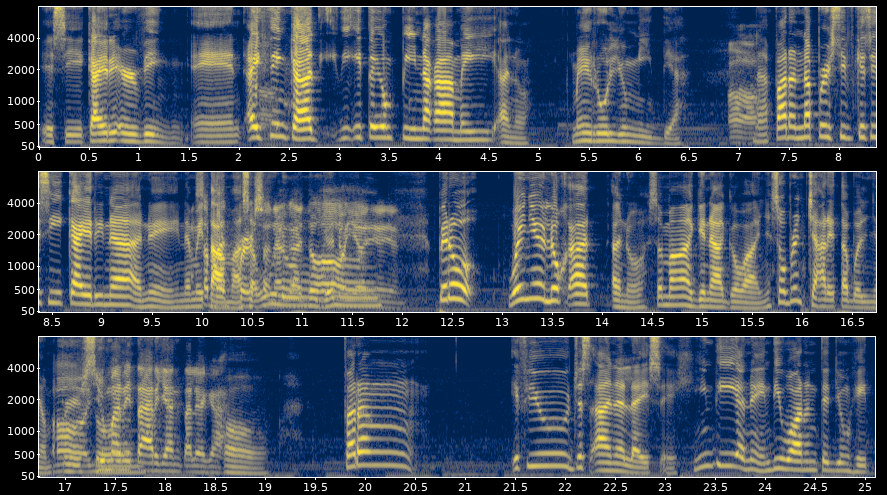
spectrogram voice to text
is si Kyrie Irving. And I think ah, i- ito yung pinaka may ano, may role yung media. Oo. Na parang na-perceive kasi si Kyrie na ano eh, na may Sa tama sa ulo, agad. Ganun. yun, yun, yun. Pero when you look at ano sa mga ginagawa niya, sobrang charitable niyang Oh, person. humanitarian talaga. Oh. Parang if you just analyze eh, hindi ano eh, hindi warranted yung hate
